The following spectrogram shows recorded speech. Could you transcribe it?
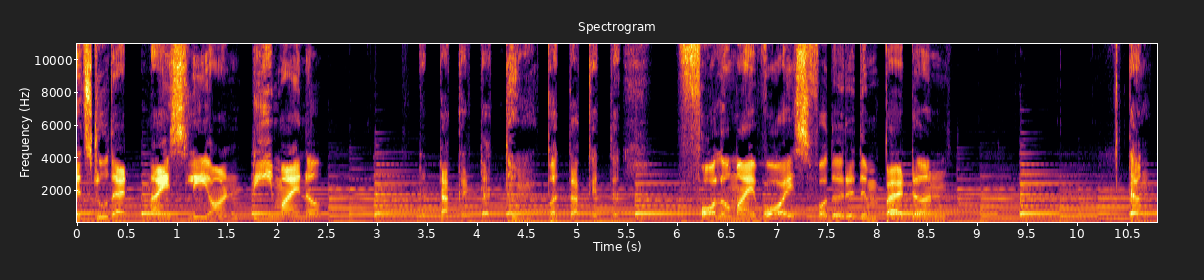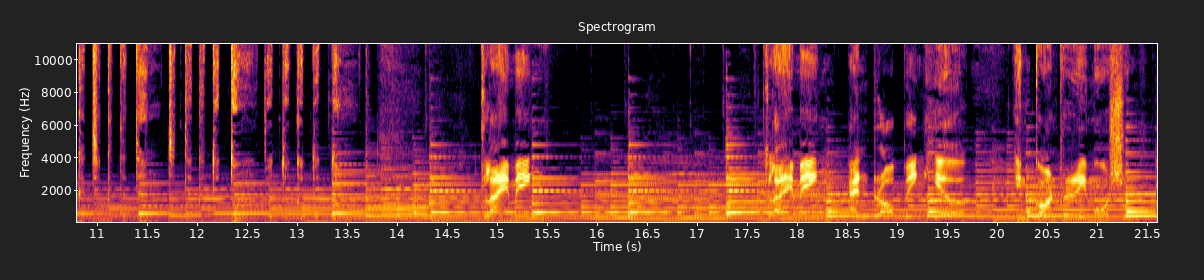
Let's do that nicely on D minor. Follow my voice for the rhythm pattern. Climbing, climbing, and dropping here in contrary motion.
